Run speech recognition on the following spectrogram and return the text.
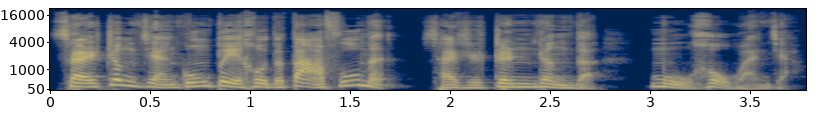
在郑简公背后的大夫们才是真正的幕后玩家。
